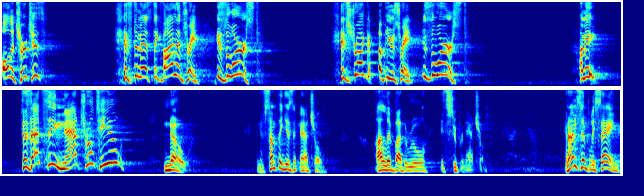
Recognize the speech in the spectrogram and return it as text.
All the churches? Its domestic violence rate is the worst. Its drug abuse rate is the worst. I mean, does that seem natural to you? No. And if something isn't natural, I live by the rule it's supernatural. And I'm simply saying,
